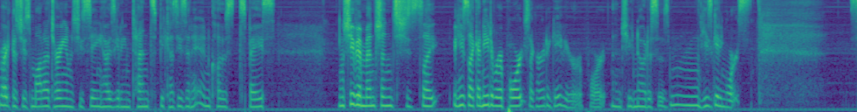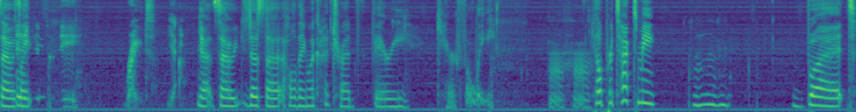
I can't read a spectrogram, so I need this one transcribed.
Right, because she's monitoring him. She's seeing how he's getting tense because he's in an enclosed space. And she even mentioned, she's like, he's like, I need a report. She's like, I already gave you a report. And she notices, mm, he's getting worse. So it's And like, he gets the right. Yeah. yeah, so just the whole thing, we kind of tread very carefully. Mm-hmm. He'll protect me, but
